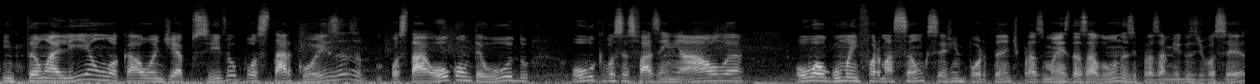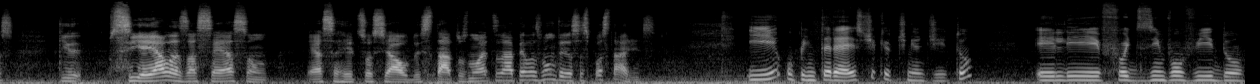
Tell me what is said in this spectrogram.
Então ali é um local onde é possível postar coisas, postar ou conteúdo, ou o que vocês fazem em aula, ou alguma informação que seja importante para as mães das alunas e para as amigas de vocês que se elas acessam essa rede social do status no WhatsApp, elas vão ver essas postagens. E o Pinterest, que eu tinha dito, ele foi desenvolvido.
